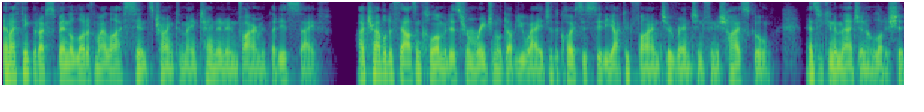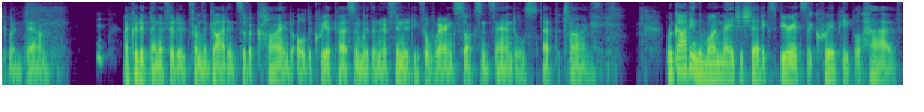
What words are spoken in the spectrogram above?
And I think that I've spent a lot of my life since trying to maintain an environment that is safe. I travelled a thousand kilometres from regional WA to the closest city I could find to rent and finish high school. As you can imagine, a lot of shit went down. I could have benefited from the guidance of a kind older queer person with an affinity for wearing socks and sandals at the time. Regarding the one major shared experience that queer people have,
